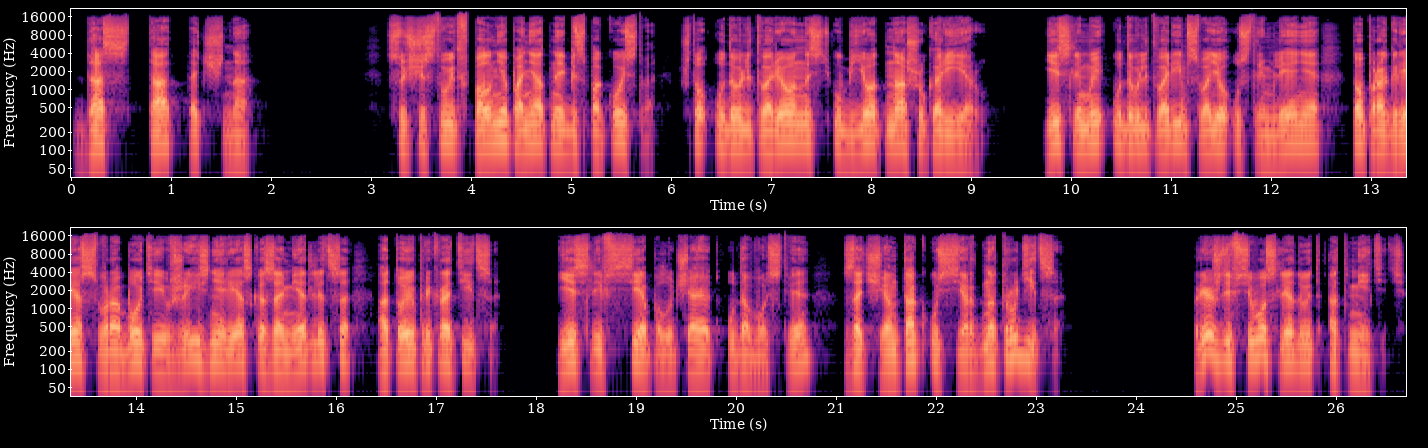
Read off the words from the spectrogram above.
Достаточно. Существует вполне понятное беспокойство, что удовлетворенность убьет нашу карьеру. Если мы удовлетворим свое устремление, то прогресс в работе и в жизни резко замедлится, а то и прекратится. Если все получают удовольствие, зачем так усердно трудиться? Прежде всего следует отметить.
